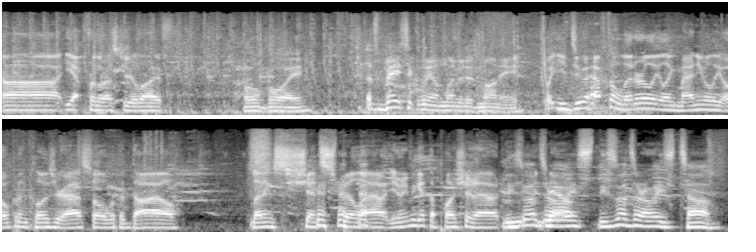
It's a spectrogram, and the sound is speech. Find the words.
Uh, yeah, for the rest of your life. Oh boy. That's basically unlimited money. But you do have to literally like manually open and close your asshole with a dial, letting shit spill out. You don't even get to push it out. These ones are Now- always these ones are always tough.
